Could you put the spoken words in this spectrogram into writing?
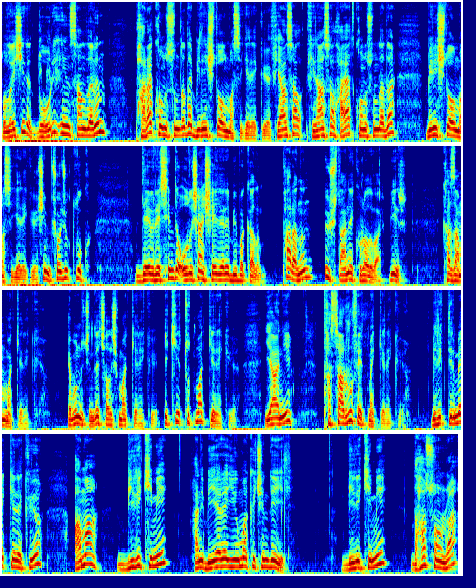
Dolayısıyla doğru insanların para konusunda da bilinçli olması gerekiyor. Finansal finansal hayat konusunda da bilinçli olması gerekiyor. Şimdi çocukluk devresinde oluşan şeylere bir bakalım. Paranın üç tane kuralı var. Bir, kazanmak gerekiyor. E bunun için de çalışmak gerekiyor. İki, tutmak gerekiyor. Yani tasarruf etmek gerekiyor. Biriktirmek gerekiyor. Ama birikimi hani bir yere yığmak için değil. Birikimi daha sonra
